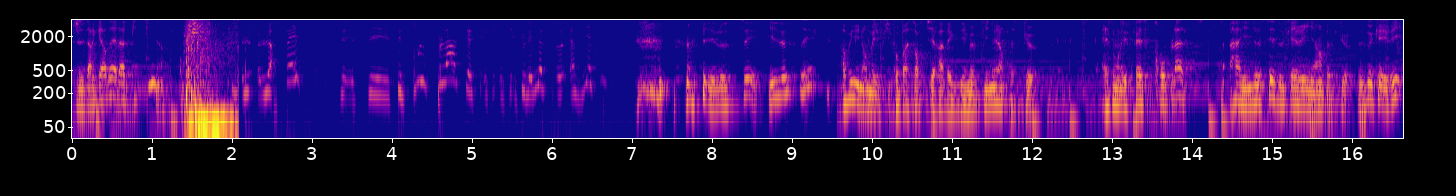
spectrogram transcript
Je les ai regardées à la piscine. Leurs fesses, c'est plus plat que, les meufs euh, asiatiques. il le sait, il le sait. Ah oui, non mais puis faut pas sortir avec des meufs mineures parce que elles ont les fesses trop plates. Ah, il le sait, The Kairi, hein, parce que The Kairi,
